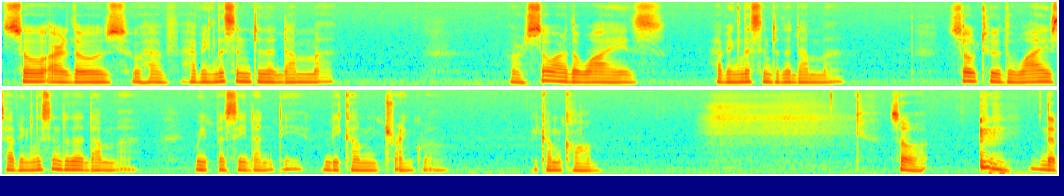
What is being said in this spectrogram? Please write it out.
so are those who have, having listened to the Dhamma, or so are the wise, having listened to the Dhamma. So too the wise, having listened to the Dhamma, vipasidanti, become tranquil, become calm. So the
